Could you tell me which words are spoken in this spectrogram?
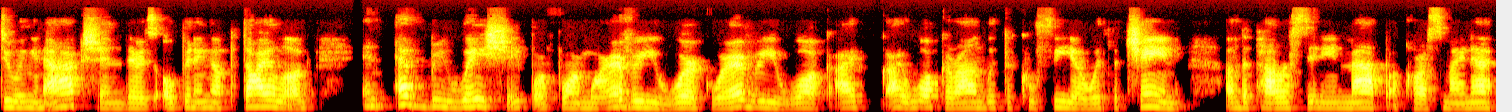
doing an action, there's opening up dialogue in every way, shape, or form, wherever you work, wherever you walk. I, I walk around with the kufiya, with the chain of the Palestinian map across my neck.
